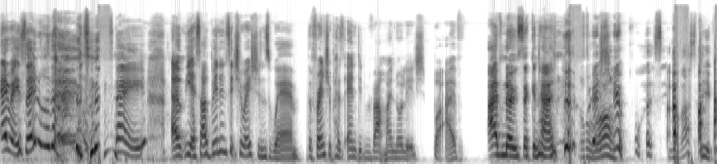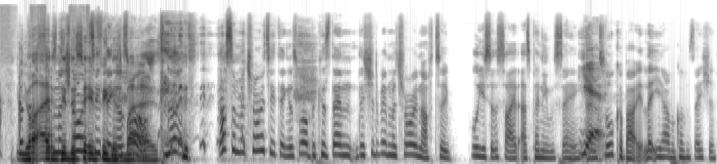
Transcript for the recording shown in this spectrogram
Anyway, saying all that to say, um, yes, I've been in situations where the friendship has ended without my knowledge, but I've I've known secondhand. the Oh, wow. was No, that's deep. But Your that's a eyes did the same maturity thing thing as my well. eyes. No, that's a maturity thing as well because then they should have been mature enough to pull you to the side, as Penny was saying, Yeah. and talk about it, let you have a conversation.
